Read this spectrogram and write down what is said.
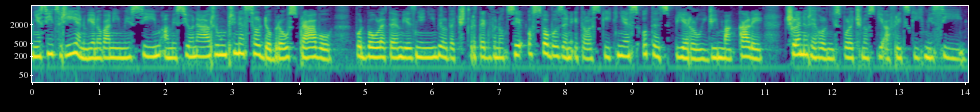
Měsíc říjen věnovaný misím a misionářům přinesl dobrou zprávu. Po dvouletém věznění byl ve čtvrtek v noci osvobozen italský kněz otec Pierluigi Maccali, člen řeholní společnosti afrických misií.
